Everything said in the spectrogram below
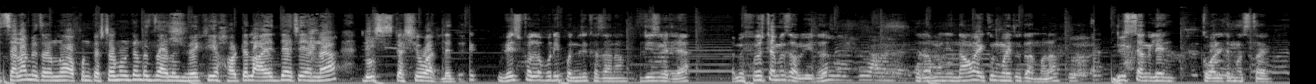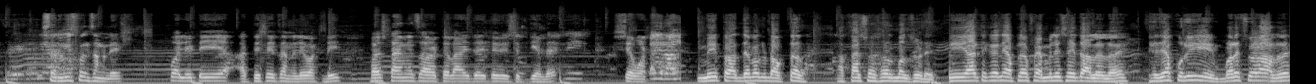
चला मित्रांनो आपण कस्टमरकडे जाणून घेऊया की हॉटेल अयोध्याचे यांना डिश कशी वाटले ते व्हेज कोल्हापुरी पनीर खजाना डिश घेतल्या. आम्ही फर्स्ट टाइमच आलो इथं. तर आम्ही नाव ऐकून माहीत होतं आम्हाला. डिश चांगली आहे क्वालिटी मस्त आहे. सर्व्हिस पण चांगली आहे. क्वालिटी अतिशय चांगली वाटली. फर्स्ट टाइमच हॉटेल आहे इथे विजिट केलंय शेवट. मी प्राध्यापक डॉक्टर आकाश वसंत मनसुडे. मी या ठिकाणी आपल्या फॅमिली सहित आलेलो आहे. ह्याच्यापूर्वी बरेच वेळा आलोय.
